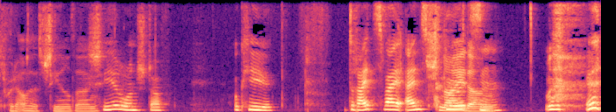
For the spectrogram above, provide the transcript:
Ich wollte auch erst Schere sagen. Schere und Stoff. Okay. 3, 2, 1, Schneidern. Kürzen.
